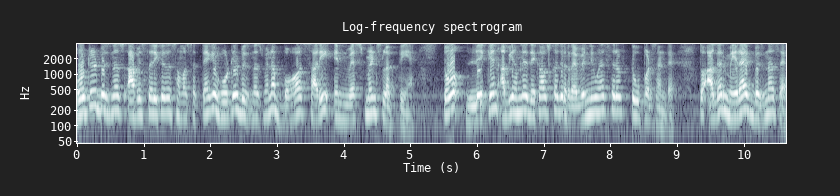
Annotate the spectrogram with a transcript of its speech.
होटल बिज़नेस आप इस तरीके से समझ सकते हैं कि होटल बिज़नेस में ना बहुत सारी इन्वेस्टमेंट्स लगती हैं। तो लेकिन अभी हमने देखा उसका जो रेवेन्यू है सिर्फ़ टू परसेंट है। तो अगर मेरा एक बिज़नेस है,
